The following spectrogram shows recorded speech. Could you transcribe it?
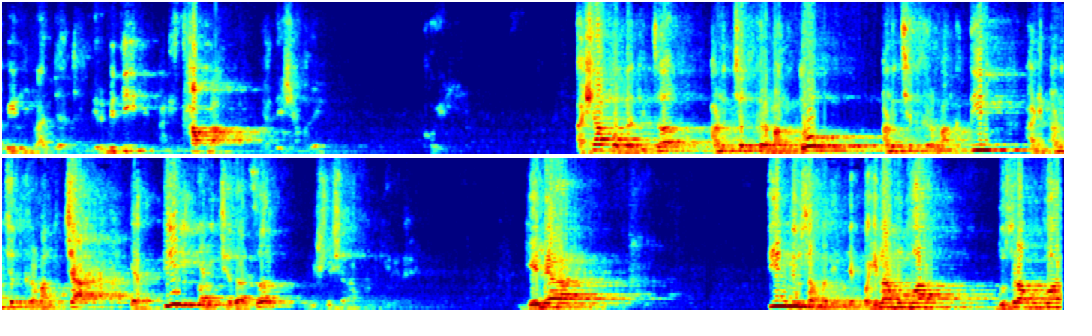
नवीन राज्याची निर्मिती आणि स्थापना या देशामध्ये होईल. अशा पद्धतीचं अनुच्छेद क्रमांक दोन अनुच्छेद क्रमांक तीन आणि अनुच्छेद क्रमांक चार या तीन अनुच्छेदाचं विश्लेषण आपण केलेलं आहे. गेल्या तीन दिवसामध्ये म्हणजे पहिला बुधवार दुसरा बुधवार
